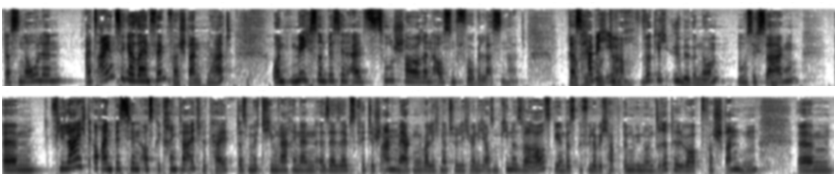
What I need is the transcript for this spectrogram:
dass Nolan als einziger seinen Film verstanden hat und mich so ein bisschen als Zuschauerin außen vor gelassen hat. Das Okay, habe ich ihm auch wirklich übel genommen, muss ich sagen. Ähm, vielleicht auch ein bisschen aus gekränkter Eitelkeit. Das möchte ich im Nachhinein äh, sehr selbstkritisch anmerken, weil ich natürlich, wenn ich aus dem Kinosaal rausgehe und das Gefühl habe, ich habe irgendwie nur ein Drittel überhaupt verstanden, ähm,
